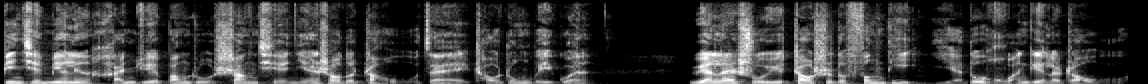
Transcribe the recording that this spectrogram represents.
并且命令韩厥帮助尚且年少的赵武在朝中为官，原来属于赵氏的封地也都还给了赵武。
